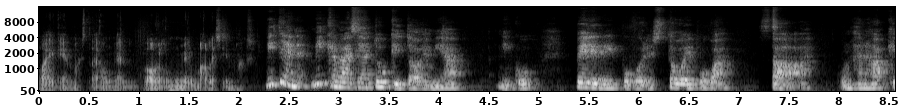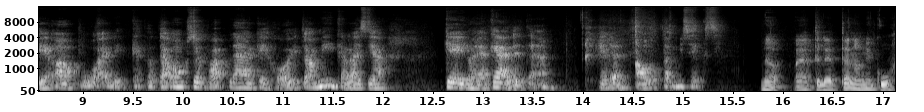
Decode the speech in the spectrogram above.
vaikeammaksi tai ongelmallisimmaksi. Miten, minkälaisia tukitoimia niin kuin peliriippuvuudesta toipuva saa, kun hän hakee apua? Eli tota, onko jopa lääkehoitoa? Minkälaisia keinoja käytetään heidän auttamiseksi? No ajattelen, että no, niin kuin,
